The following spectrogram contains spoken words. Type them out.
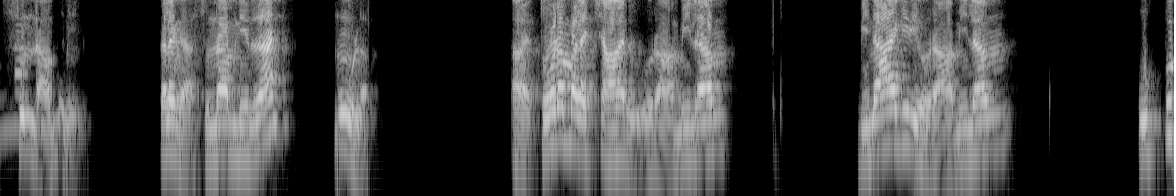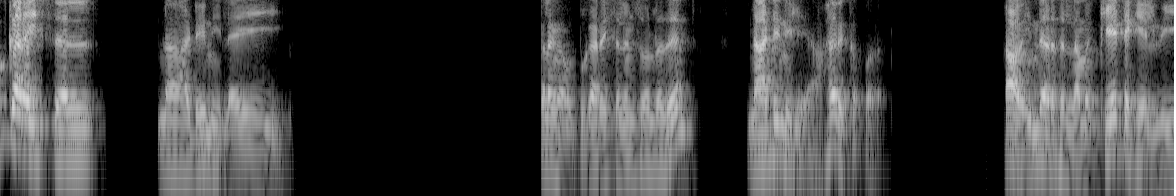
சுண்ணாம்பு நீர் விளங்க சுண்ணாம்பு நீர் தான் மூலம். ஆ, தோடம்பழச்சாறு ஒரு அமிலம். வினாகிரி ஒரு அமிலம். உப்பு கரைசல் நடுநிலை. கலங்க உப்பு கரைசல்னு சொல்றது நடுநிலையாக இருக்க போறோம் ஆ இந்த இடத்துல நம்ம கேட்ட கேள்வி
